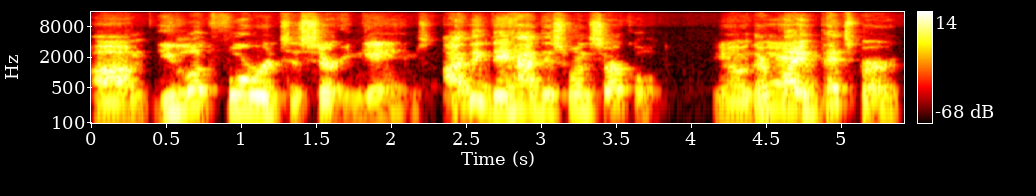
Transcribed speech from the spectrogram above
um, you look forward to certain games. I think they had this one circled. You know, they're Yeah. playing Pittsburgh.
